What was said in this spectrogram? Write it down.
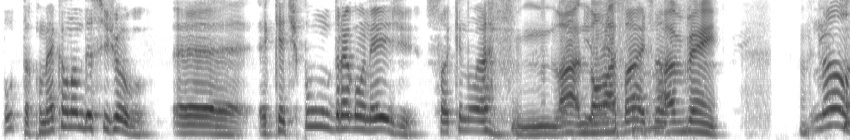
Puta, como é que é o nome desse jogo? É, é que é tipo um Dragon Age, só que não é. Lá, nossa, é lá vem. Não!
